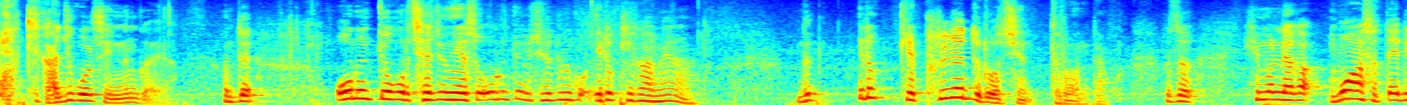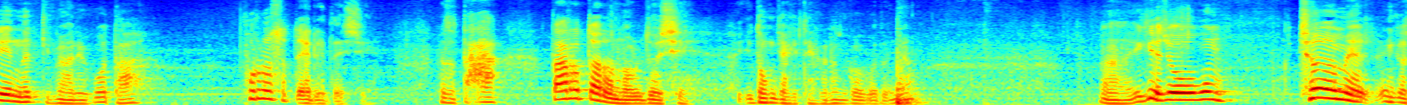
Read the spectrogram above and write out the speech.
이렇게 가지고 올 수 있는 거예요. 근데 오른쪽으로 체중해서 오른쪽에 들고 이렇게 가면 느- 이렇게 풀려 들어 들어온다고. 그래서 힘을 내가 모아서 때리는 느낌이 아니고 다 풀어서 때리듯이. 그래서 다 따로따로 놀듯이 이 동작이 되는 거거든요. 어, 이게 조금 처음에 그러니까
